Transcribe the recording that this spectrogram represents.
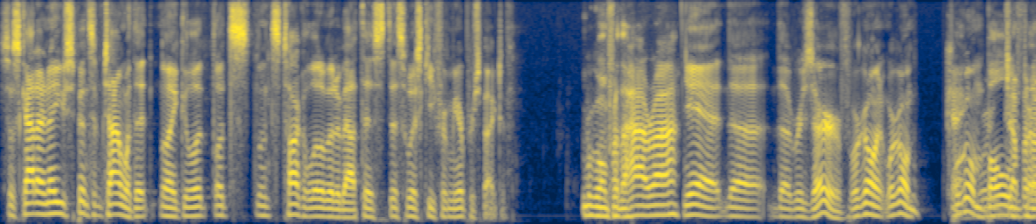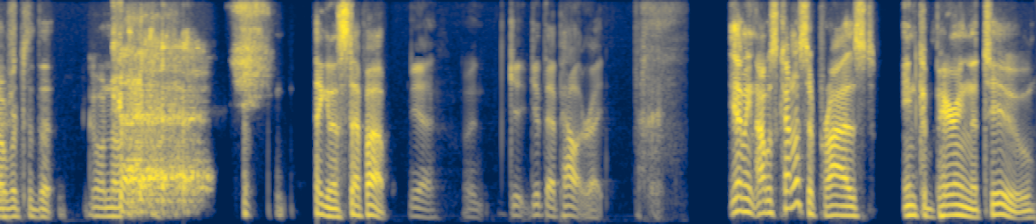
So Scott, I know you spent some time with it. Like let, let's let's talk a little bit about this this whiskey from your perspective. We're going for the high rye. Yeah, the the reserve. We're going we're going okay. we're going we're bold. Jumping first. over to the going taking a step up. Yeah, get get that palate right. yeah, I mean, I was kind of surprised in comparing the two,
